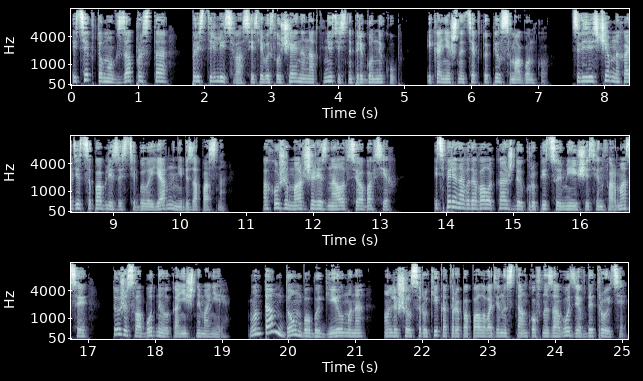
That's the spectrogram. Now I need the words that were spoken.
и те, кто мог запросто пристрелить вас, если вы случайно наткнетесь на перегонный куб. И, конечно, те, кто пил самогонку, в связи с чем находиться поблизости было явно небезопасно. Похоже, Марджери знала все обо всех. И теперь она выдавала каждую крупицу имеющейся информации той же свободной лаконичной манере. Вон там дом Боба Гилмана. Он лишился руки, которая попала в один из станков на заводе в Детройте,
